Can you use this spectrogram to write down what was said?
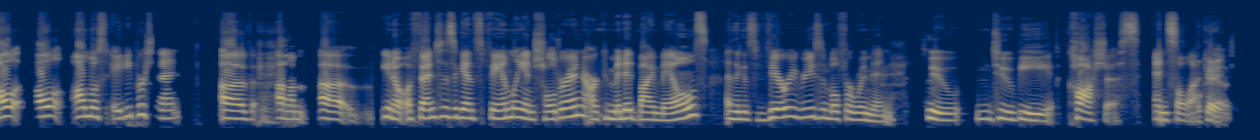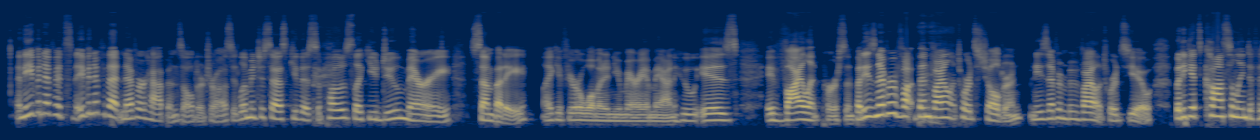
all, all almost 80% of um uh you know offenses against family and children are committed by males i think it's very reasonable for women to to be cautious and selective And even if it's even if that never happens, Elder Drazi, let me just ask you this: Suppose like you do marry somebody, like if you're a woman and you marry a man who is a violent person, but he's never vi- been violent towards children, and he's never been violent towards you, but he gets constantly into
